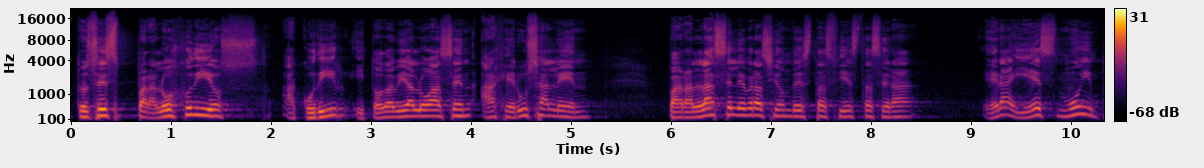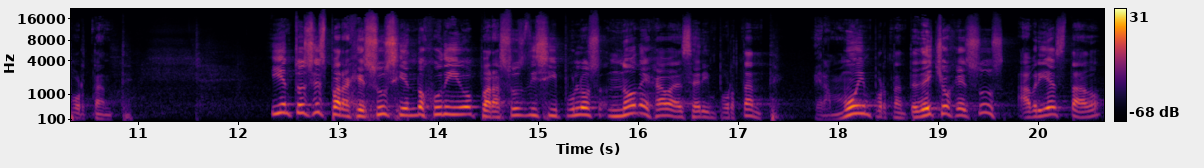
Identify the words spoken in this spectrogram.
Entonces, para los judíos, acudir, y todavía lo hacen, a Jerusalén para la celebración de estas fiestas era era y es muy importante. Y entonces para Jesús siendo judío, para sus discípulos no dejaba de ser importante, era muy importante. De hecho Jesús habría estado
